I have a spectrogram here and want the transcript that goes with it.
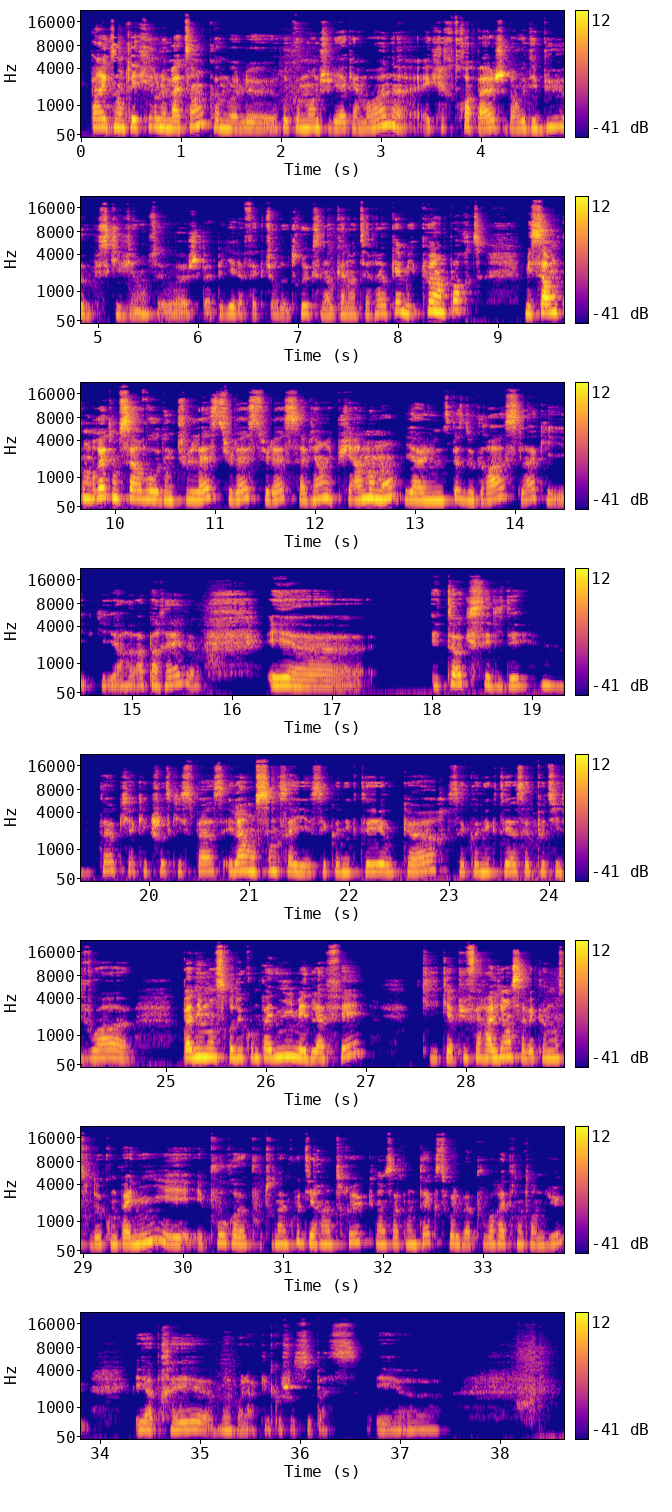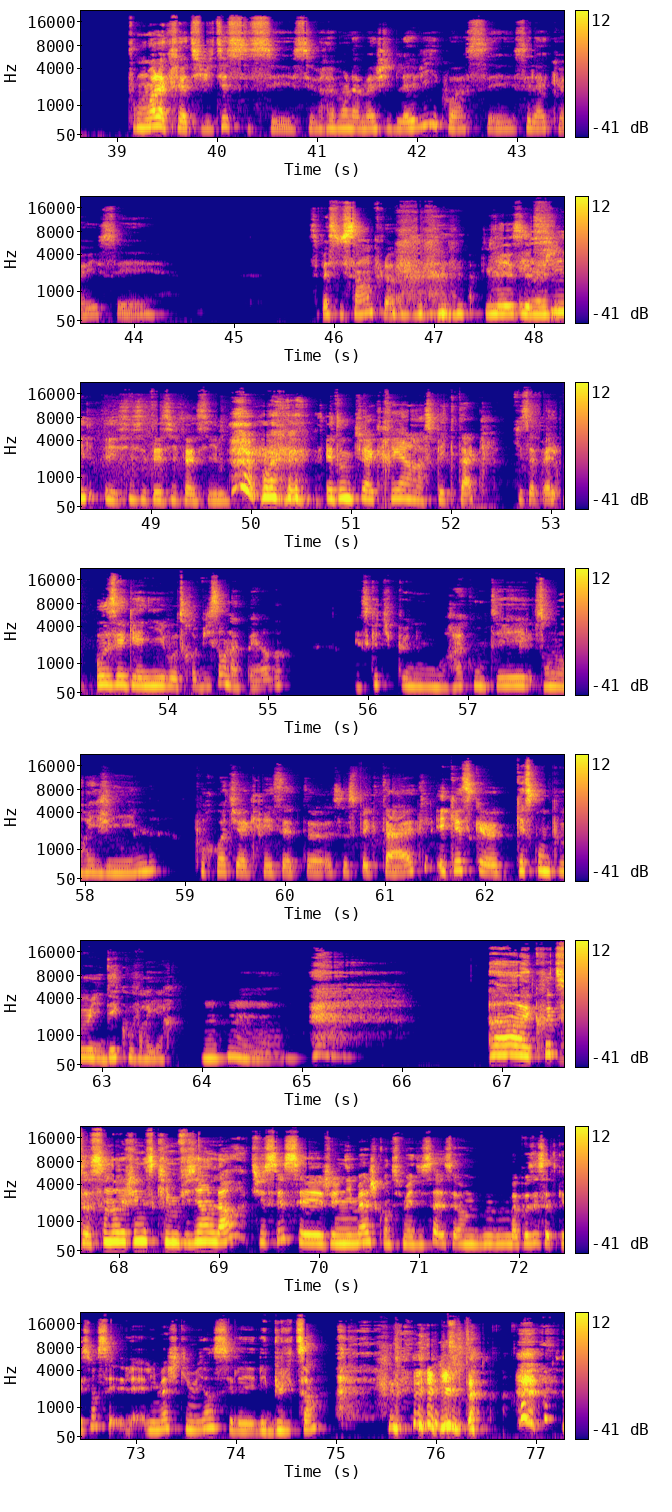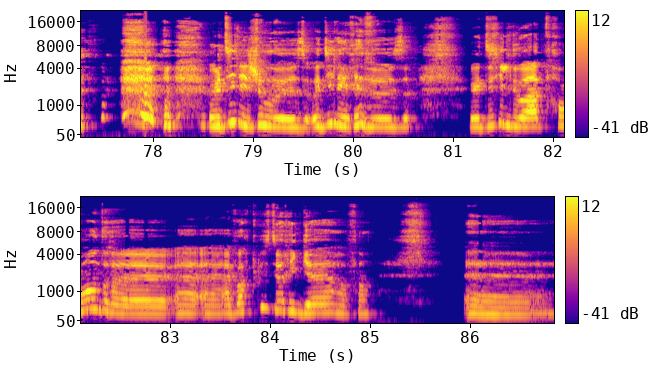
par exemple, écrire le matin, comme le recommande Julia Cameron, écrire trois pages, ben, au début, euh, qu'est-ce qui vient? C'est ouais, j'ai pas payé la facture de trucs, ça n'a aucun intérêt, ok, mais peu importe. Mais ça encombrait ton cerveau, donc tu le laisses, tu laisses, tu laisses, ça vient, et puis à un moment, il y a une espèce de grâce là qui, apparaît, et, euh, et toc, c'est l'idée. Hmm. Toc, il y a quelque chose qui se passe, et là on sent que ça y est, c'est connecté au cœur, c'est connecté à cette petite voix, euh, pas du monstre de compagnie, mais de la fée qui, a pu faire alliance avec le monstre de compagnie et, pour, euh, pour tout d'un coup dire un truc dans un contexte où elle va pouvoir être entendue. Et après, euh, ben voilà, quelque chose se passe. Et pour moi, la créativité, c'est vraiment la magie de la vie, quoi. C'est l'accueil, c'est. C'est pas si simple, mais c'est magique. et si c'était si facile ouais. Et donc, tu as créé un spectacle qui s'appelle Osez gagner votre vie sans la perdre est-ce que tu peux nous raconter son origine, pourquoi tu as créé cette, euh, ce spectacle? Et qu'est-ce que qu'est-ce qu'on peut y découvrir? Mm-hmm. Ah, écoute, son origine, ce qui me vient là, tu sais, c'est j'ai une image quand tu m'as dit ça, on m'a posé cette question, c'est l'image qui me vient, c'est les, bulletins, les bulletins. Odile les joueuses, Odile les rêveuses. Odile doit apprendre euh, à, avoir plus de rigueur, enfin. Euh...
